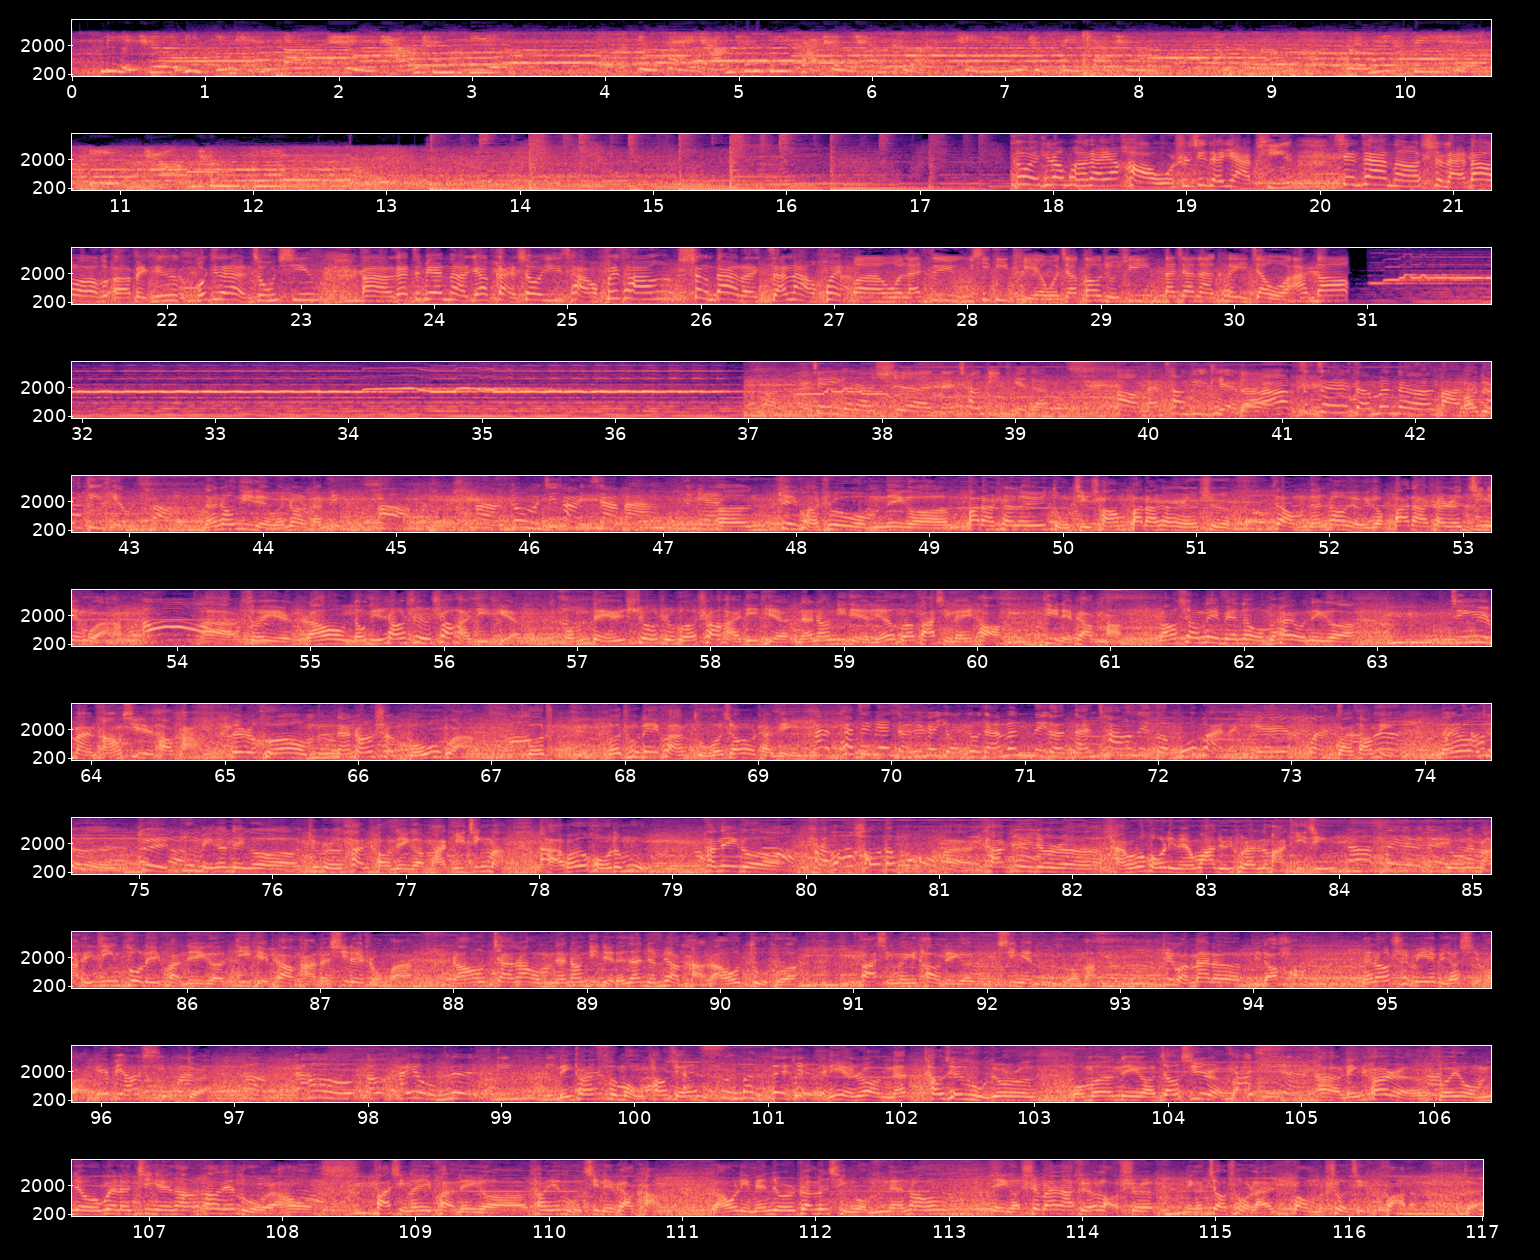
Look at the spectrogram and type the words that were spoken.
者雅平。现在呢是来到了呃北京国际展览中心，呃，在这边呢要感受一场非常盛大的展览会。呃，我来自于无锡地铁，我叫高卓君，大家呢可以叫我阿高。这个呢是南昌地铁的，啊，南昌地铁的啊，这这是咱们的马南昌地铁文创南昌地铁文创产品。啊啊，跟我们介绍一下吧，这边。嗯，这款是我们那个八大山人与董其昌，八大山人是在我们南昌有一个八大山人纪念馆。哦。啊，所以然后董其昌是上海地铁，我们等于就是和上海地铁、南昌地铁联合发行了一套地铁票卡。然后像那边呢，我们还有那个金玉满堂系列套卡，那是和我们南昌省博物馆合合出的一款组合销售产品。它它这边等于是有有咱们那个南昌那个博物馆的一些馆馆藏品，南昌省最著名的那个就是汉朝那个马蹄金嘛，海昏侯的墓，它那个海昏侯的墓，哎，它这就是海昏侯里面挖掘出来的马蹄金。啊，对对对，用那马蹄金做了一款那个地铁票卡的系列手环，然后加上我们南昌地铁的单程票卡，然后组合发行了一套这个纪念组合嘛。这款卖的比较好，南昌市民也比较喜欢。也比较喜欢。对，嗯，然后呃还有我们的临临川四梦汤显祖。四梦，对对。你也知道南汤显祖就是我们那个江西人嘛，江西人啊，临川人，所以我们就为了纪念汤汤显祖，然后发行了一款那个汤显祖系列票卡，然后里面就是专门请我们南昌那个师范大学的老师那个教授来帮我们设计画的，对。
